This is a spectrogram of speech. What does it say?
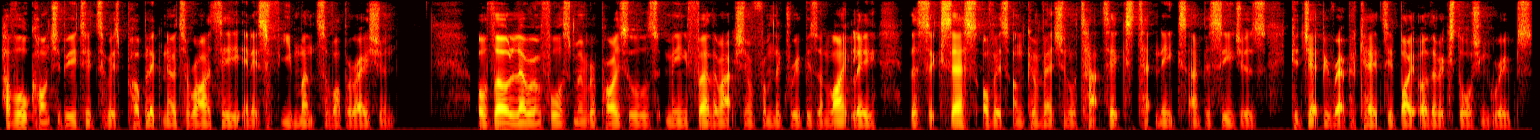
have all contributed to its public notoriety in its few months of operation. Although law enforcement reprisals mean further action from the group is unlikely, the success of its unconventional tactics, techniques, and procedures could yet be replicated by other extortion groups.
